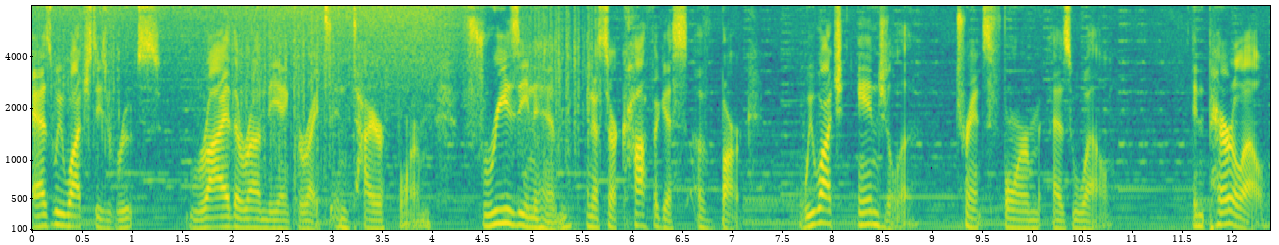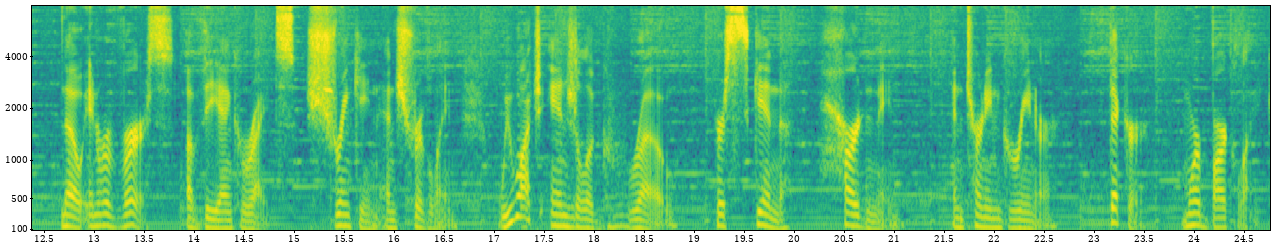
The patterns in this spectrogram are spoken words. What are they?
As we watch these roots writhe around the anchorite's entire form, freezing him in a sarcophagus of bark, we watch Angela transform as well. In parallel, no, in reverse of the anchorites shrinking and shriveling, we watch Angela grow, her skin hardening and turning greener, thicker, more bark like,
